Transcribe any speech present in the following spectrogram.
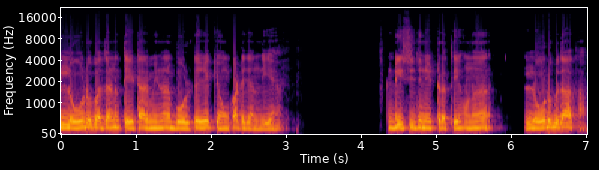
ਲੋਡ ਵਧਣ ਤੇ ਟਰਮੀਨਲ ਵੋਲਟੇਜ ਕਿਉਂ ਘਟ ਜਾਂਦੀ ਹੈ? ਡੀਸੀ ਜਨਰੇਟਰ ਤੇ ਹੁਣ ਲੋਡ ਵਧਾਤਾ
